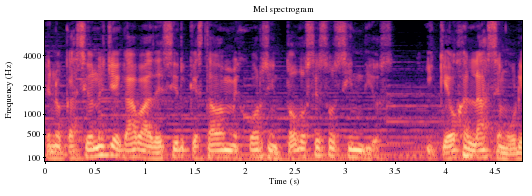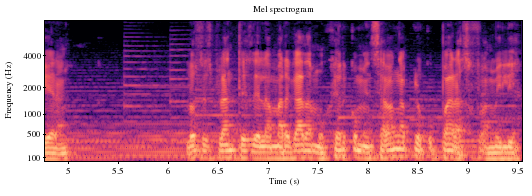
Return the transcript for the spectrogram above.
En ocasiones llegaba a decir que estaba mejor sin todos esos indios y que ojalá se murieran. Los desplantes de la amargada mujer comenzaban a preocupar a su familia,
